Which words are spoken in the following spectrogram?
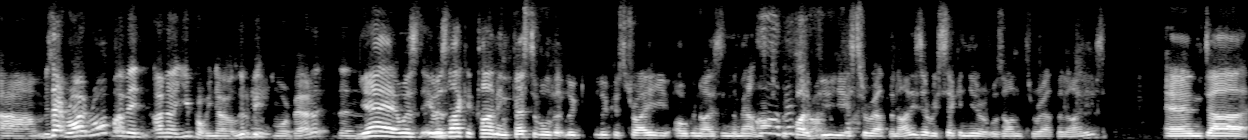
Um, is that right, Rob? I mean, I know you probably know a little bit more about it than. Yeah, it was it was like a climbing festival that Luke, Lucas Trihey organised in the mountains Oh, for quite a few years throughout the nineties. Every second year it was on throughout the nineties, and uh,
